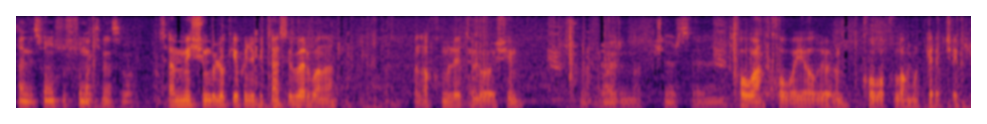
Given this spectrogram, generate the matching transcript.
hani sonsuz su makinesi bu. Sen machine block yapınca bir tanesi ver bana. Ben accumulator'la uğraşayım. Şu pişerse. Kova, kovayı alıyorum. Kova kullanmak gerekecek.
